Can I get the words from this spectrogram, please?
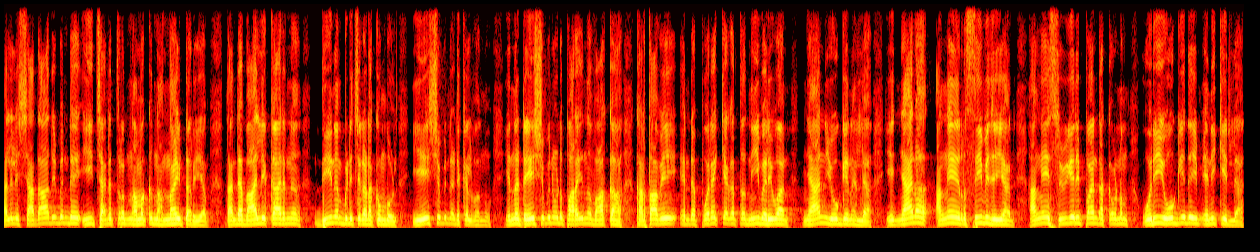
ഹലിൽ ശതാധിപന്റെ ഈ ചരിത്രം നമുക്ക് നന്നായിട്ടറിയാം. തന്റെ ബാല്യക്കാരന് ദീനം പിടിച്ച് കിടക്കുമ്പോൾ യേശുവിന്റെ അടുക്കൽ വന്നു. എന്നിട്ട് യേശുവിനോട് പറയുന്ന വാക്ക കർത്താവേ എന്റെ പുരയ്ക്കകത്ത് നീ വരുവാൻ ഞാൻ യോഗ്യനല്ല. ഞാൻ അങ്ങേ റിസീവ് ചെയ്യാൻ അങ്ങേ സ്വീകരിപ്പാൻ തക്കവണ്ണം ഒരു യോഗ്യതയും എനിക്കില്ല.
